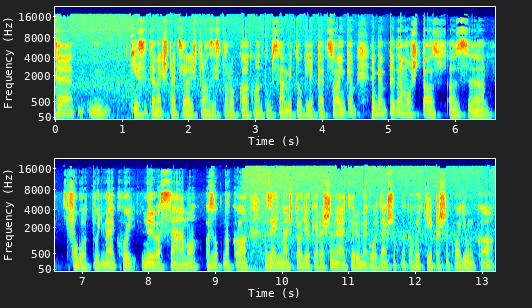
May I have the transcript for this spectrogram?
de készítenek speciális tranzisztorokkal kvantum számítógépet. Szóval inkább engem például most az, az fogott úgy meg, hogy nő a száma azoknak a, az egymástól gyökeresen eltérő megoldásoknak, ahogy képesek vagyunk a,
